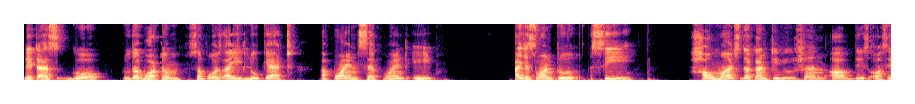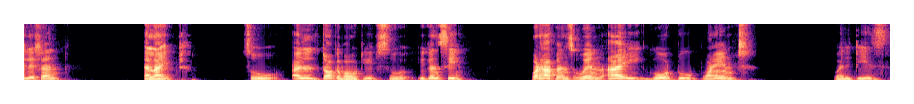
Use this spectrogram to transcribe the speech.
Let us go to the bottom. Suppose i look at a point say 0.8 i just want to see how much the contribution of this oscillation aligned so I'll talk about it. So you can see what happens when I go to point where it is.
